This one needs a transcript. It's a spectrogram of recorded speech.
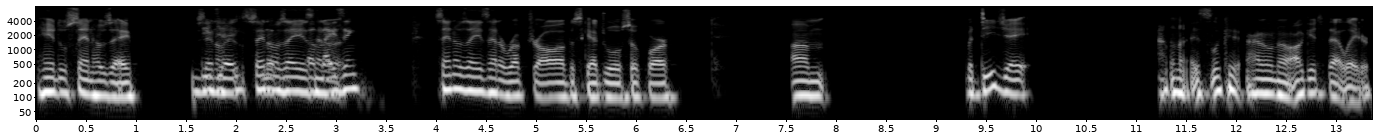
handles San Jose. San, DJ Jose, San Jose has had a, amazing. San Jose has had a rough draw of a schedule so far. Um, but DJ, I don't know. It's looking. I don't know. I'll get to that later.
